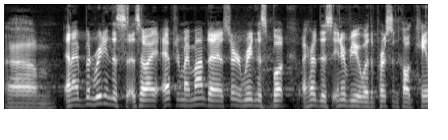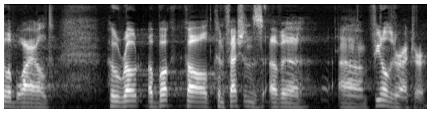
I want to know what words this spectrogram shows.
Um, and I've been reading this, so I, after my mom died, I started reading this book. I heard this interview with a person called Caleb Wilde, who wrote a book called Confessions of a um, Funeral Director.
